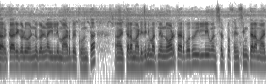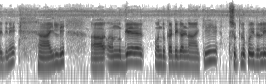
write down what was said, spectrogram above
ತರಕಾರಿಗಳು ಹಣ್ಣುಗಳನ್ನ ಇಲ್ಲಿ ಮಾಡಬೇಕು ಅಂತ ಈ ಥರ ಮಾಡಿದ್ದೀನಿ. ಮತ್ತು ನೀವು ನೋಡ್ತಾ ಇರ್ಬೋದು, ಇಲ್ಲಿ ಒಂದು ಸ್ವಲ್ಪ ಫೆನ್ಸಿಂಗ್ ಥರ ಮಾಡಿದ್ದೀನಿ. ಇಲ್ಲಿ ಒಂದು ನುಗ್ಗೆ, ಒಂದು ಕಡ್ಡಿಗಳನ್ನ ಹಾಕಿ ಸುತ್ತಲಕ್ಕೂ ಇದರಲ್ಲಿ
